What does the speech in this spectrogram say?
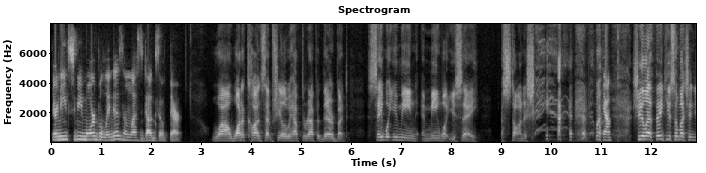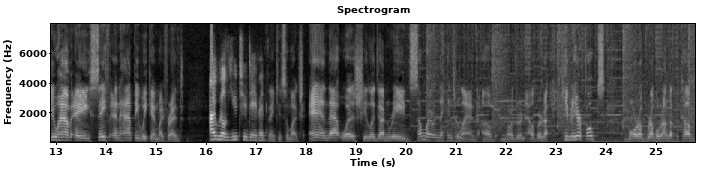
There needs to be more Belindas and less Dougs out there. Wow, what a concept, Sheila. We have to wrap it there, but say what you mean and mean what you say. Astonishing. yeah. Sheila, thank you so much, and you have a safe and happy weekend, my friend. I will. You too, David. Thank you so much. And that was Sheila Gunn Reid, somewhere in the hinterland of northern Alberta. Keep it here, folks. More of Rebel Roundup to come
